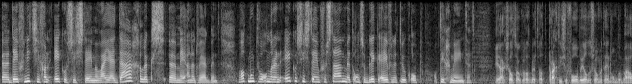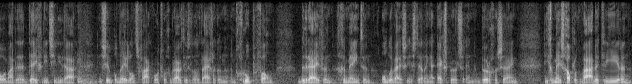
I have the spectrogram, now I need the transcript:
uh, definitie van ecosystemen, waar jij dagelijks uh, mee aan het werk bent. Wat moeten we onder een ecosysteem verstaan met onze blik even natuurlijk op, op die gemeente? Ja, ik zal het ook wat met wat praktische voorbeelden zo meteen onderbouwen. Maar de definitie die daar in simpel Nederlands vaak wordt voor gebruikt, is dat het eigenlijk een, een groep van bedrijven, gemeenten, onderwijsinstellingen, experts en burgers zijn die gemeenschappelijk waarde creëren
